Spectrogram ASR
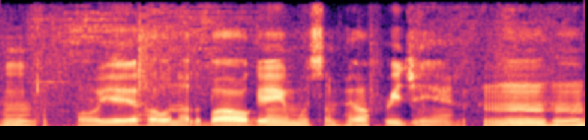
Mm-hmm. Oh yeah, a whole nother ball game with some health regen. Mm-hmm.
